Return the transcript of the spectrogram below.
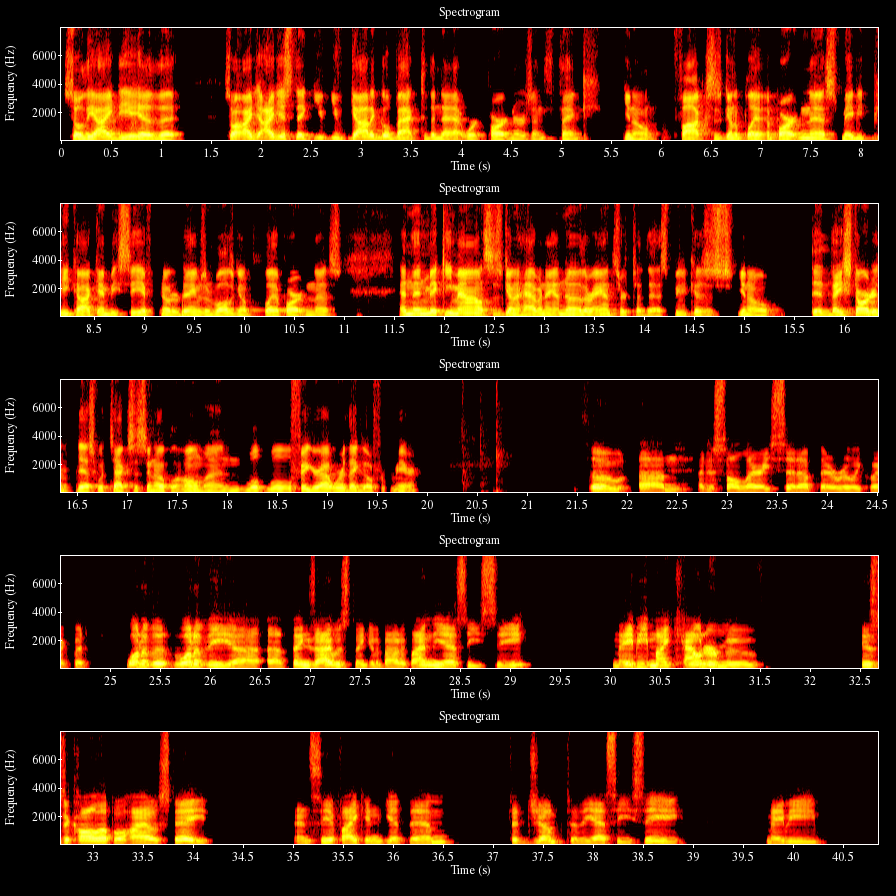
so the idea that so I, I just think you, you've got to go back to the network partners and think, you know, Fox is going to play a part in this. Maybe Peacock, NBC, if Notre Dame's involved, is going to play a part in this. And then Mickey Mouse is going to have an, another answer to this because you know they, they started this with Texas and Oklahoma, and we'll we'll figure out where they go from here. So um, I just saw Larry sit up there really quick, but one of the one of the uh, uh, things I was thinking about, if I'm the SEC, maybe my counter move is to call up Ohio State and see if I can get them to jump to the SEC. Maybe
